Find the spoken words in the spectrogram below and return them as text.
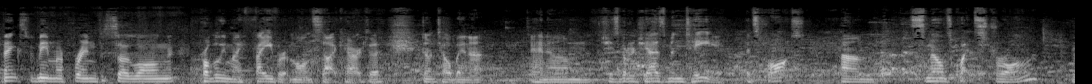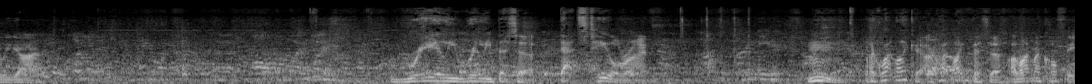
Thanks for being my friend for so long. Probably my favorite Mondstadt character. Shh, don't tell Bennett. And um, she's got a jasmine tea. It's hot. Um, smells quite strong. Here we go. Really, really bitter. That's tea, all right. Mmm, but I quite like it. I quite like bitter. I like my coffee.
